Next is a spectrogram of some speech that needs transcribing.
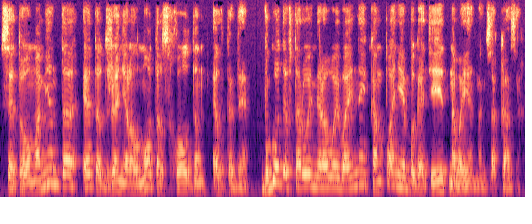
С этого момента это General Motors Holden Ltd. В годы Второй мировой войны компания богатеет на военных заказах.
